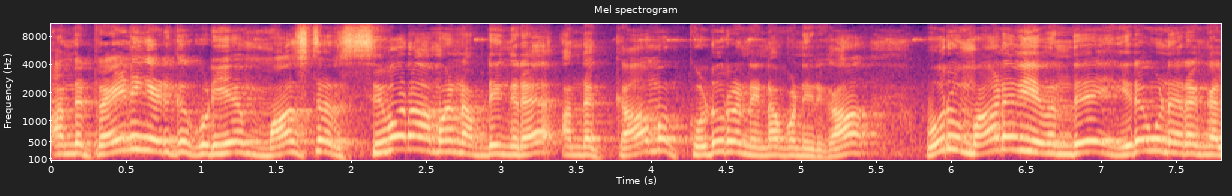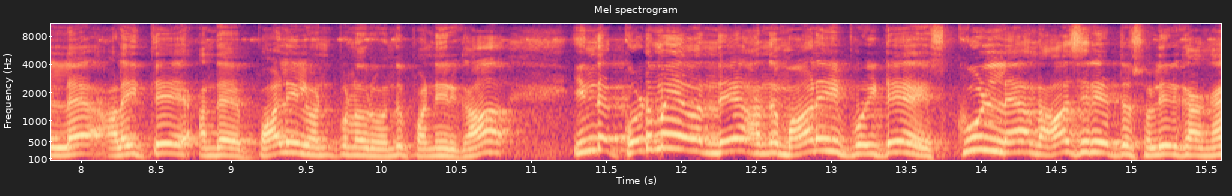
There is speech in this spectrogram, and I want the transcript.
அந்த ட்ரைனிங் எடுக்கக்கூடிய மாஸ்டர் சிவராமன் அப்படிங்கிற அந்த காம கொடூரன் என்ன பண்ணியிருக்கான் ஒரு மாணவியை வந்து இரவு நேரங்களில் அழைத்து அந்த பாலியல் வன்புணர்வு வந்து பண்ணியிருக்கான் இந்த கொடுமையை வந்து அந்த மாணவி போயிட்டு ஸ்கூலில் அந்த ஆசிரியர்கிட்ட சொல்லியிருக்காங்க.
